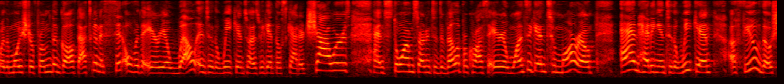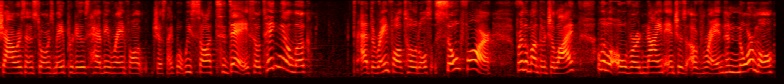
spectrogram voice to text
or the moisture from the Gulf that's going to sit over the area well into the weekend. So as we get those scattered showers and storms starting to develop across the area once again tomorrow and heading into the weekend, a few of those showers and storms may produce heavy rainfall just like what we saw today. So taking a look at the rainfall totals so far for the month of July, a little over nine inches of rain. The normal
